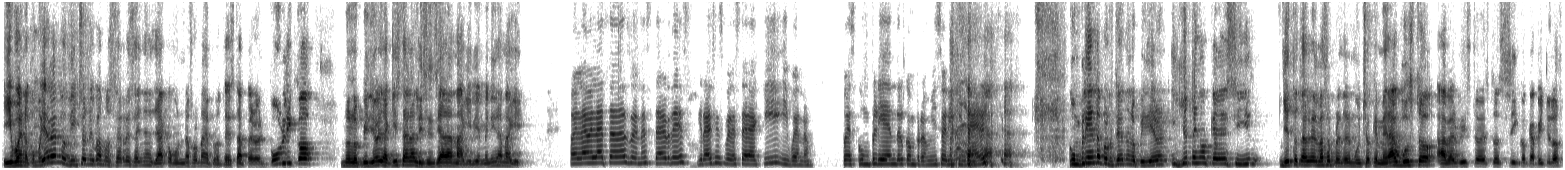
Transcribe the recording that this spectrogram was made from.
Y bueno, como ya habíamos dicho, no íbamos a hacer reseñas ya como una forma de protesta, pero el público nos lo pidió y aquí está la licenciada Maggie. Bienvenida, Maggie. Hola, hola a todos, buenas tardes. Gracias por estar aquí y bueno, pues cumpliendo el compromiso original. cumpliendo porque ustedes nos lo pidieron y yo tengo que decir y esto tal vez va a sorprender mucho, que me da gusto haber visto estos cinco capítulos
